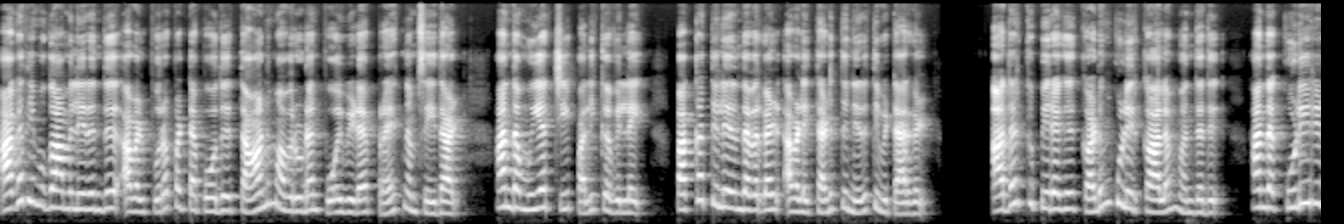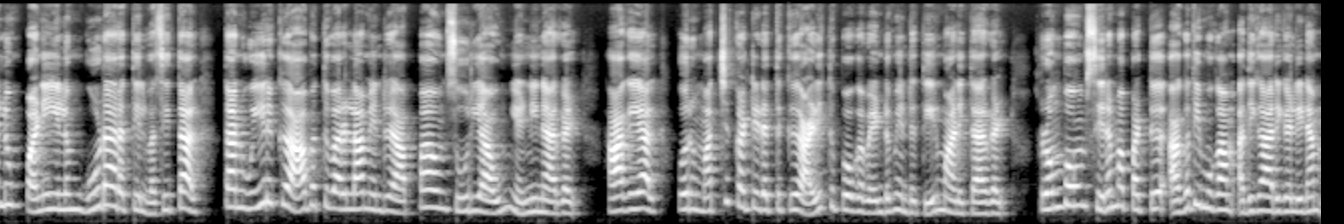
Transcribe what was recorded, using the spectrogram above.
அகதி முகாமிலிருந்து அவள் புறப்பட்ட போது தானும் அவருடன் போய்விட பிரயத்னம் செய்தாள். அந்த முயற்சி பலிக்கவில்லை. பக்கத்தில் இருந்தவர்கள் அவளை தடுத்து நிறுத்திவிட்டார்கள். அதற்கு பிறகு கடுங்குளிர் காலம் வந்தது. அந்த குளிரிலும் பனியிலும் கூடாரத்தில் வசித்தால் தன் உயிருக்கு ஆபத்து வரலாம் என்று அப்பாவும் சூர்யாவும் எண்ணினார்கள். ஆகையால் ஒரு மச்சு கட்டிடத்துக்கு அழைத்து போக வேண்டும் என்று தீர்மானித்தார்கள். ரொம்பவும் சிரமப்பட்டு அகதி முகாம் அதிகாரிகளிடம்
